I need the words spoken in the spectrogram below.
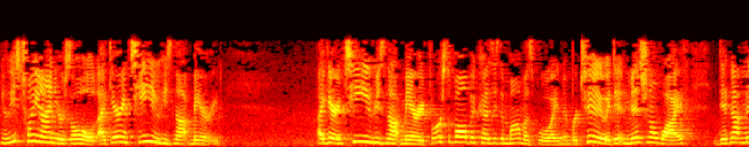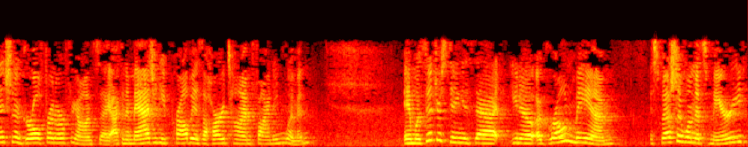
you know, he's 29 years old. I guarantee you, he's not married. I guarantee you he's not married. First of all, because he's a mama's boy. Number two, it didn't mention a wife, did not mention a girlfriend or a fiance. I can imagine he probably has a hard time finding women. And what's interesting is that, you know, a grown man, especially one that's married,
